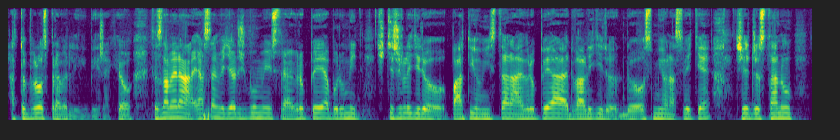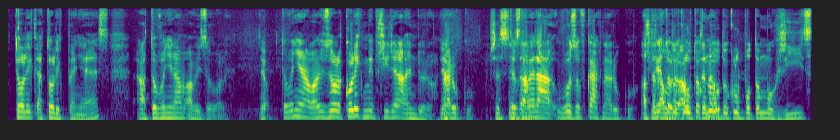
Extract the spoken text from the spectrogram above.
A to bylo spravedlivý, bych řekl. Jo. To znamená, já jsem viděl, když budu ministra Evropy a budu mít čtyři lidi do pátého místa na Evropě a dva lidi do, do osmého na světě, že dostanu tolik a tolik peněz a to oni nám avizovali. Jo. To oni nám avizovali, kolik mi přijde na enduro, jo. na ruku. Přesně to tak. znamená v uvozovkách na ruku. A ten autoklub, autoklub, ten autoklub potom mohl říct,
